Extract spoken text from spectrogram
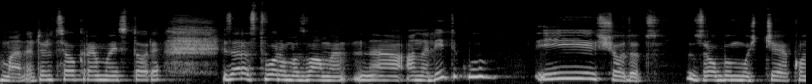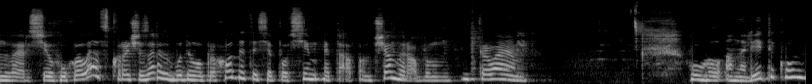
Manager, це окрема історія. І зараз створимо з вами е, аналітику. І що тут? Зробимо ще конверсію Google Ads. Коротше, зараз будемо проходитися по всім етапам. Що ми робимо? Відкриваємо Google аналітику.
